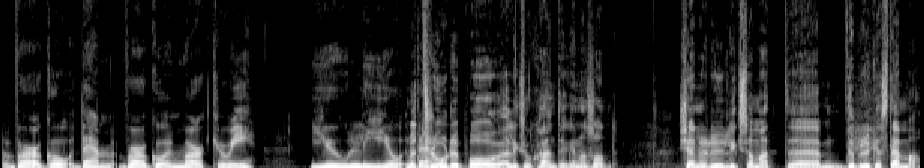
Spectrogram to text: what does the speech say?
Virgo, them Virgo Mercury. You Leo, Men them... tror du på eh, liksom, stjärntecken och sånt? Känner du liksom att eh, det brukar stämma?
